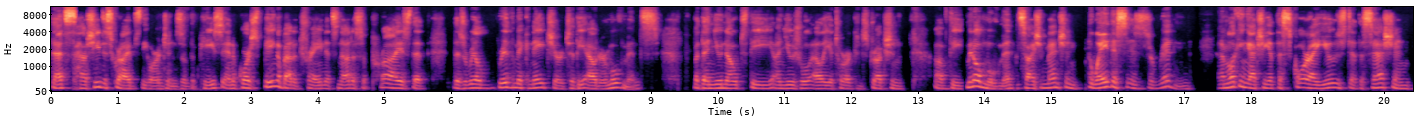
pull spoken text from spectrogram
That's how she describes the origins of the piece. And of course, being about a train, it's not a surprise that there's a real rhythmic nature to the outer movements. But then you note the unusual aleatoric construction of the middle movement. So I should mention the way this is written. And I'm looking actually at the score I used at the session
